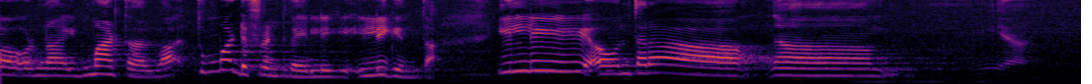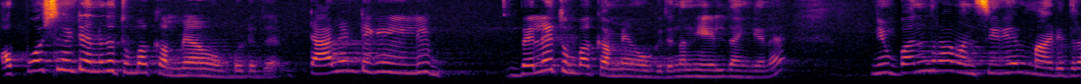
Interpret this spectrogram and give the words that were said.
ಅವ್ರನ್ನ ಇದು ಮಾಡ್ತಾರಲ್ವ, ತುಂಬ ಡಿಫ್ರೆಂಟ್ ಇದೆ ಇಲ್ಲಿಗೆ, ಇಲ್ಲಿಗಿಂತ. ಇಲ್ಲಿ ಒಂಥರ ಅಪಾರ್ಚುನಿಟಿ ಅನ್ನೋದು ತುಂಬ ಕಮ್ಮಿ ಹೋಗ್ಬಿಟ್ಟಿದೆ ಟ್ಯಾಲೆಂಟಿಗೆ ಇಲ್ಲಿ ಬೆಲೆ ತುಂಬ ಕಮ್ಮಿ ಹೋಗಿದೆ ನಾನು ಹೇಳ್ದಂಗೆ ನೀವು ಬಂದ್ರ ಒಂದು ಸೀರಿಯಲ್ ಮಾಡಿದ್ರ,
